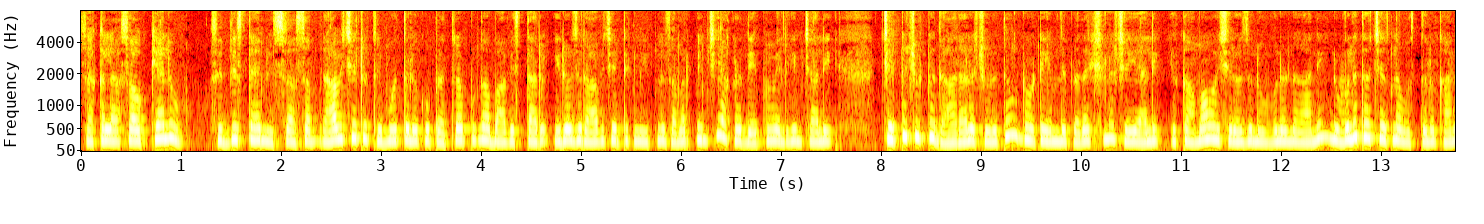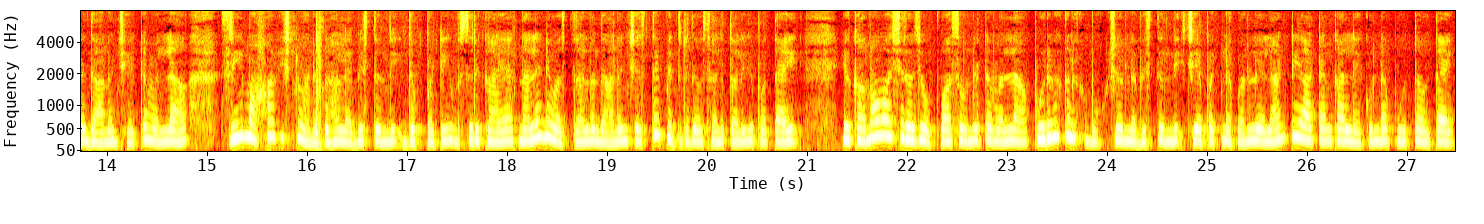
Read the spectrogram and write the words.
సకల సౌఖ్యాలు సిద్ధిస్తాయని విశ్వాసం. రావి చెట్టు త్రిమూర్తులకు ప్రతిరూపంగా భావిస్తారు. ఈరోజు రావి చెట్టుకి నీటిని సమర్పించి అక్కడ దీపం వెలిగించాలి. చెట్టు చుట్టూ దారాలు చుడుతూ నూట ఎనిమిది ప్రదక్షిణలు చేయాలి. యొక్క అమావాస్య రోజు నువ్వులను కానీ నువ్వులతో చేసిన వస్తువులు కానీ దానం చేయటం వల్ల శ్రీ మహావిష్ణు అనుగ్రహం లభిస్తుంది. దుప్పటి ఉసిరికాయ నల్లని వస్త్రాలను దానం చేస్తే పితృదోషాలు తొలగిపోతాయి. ఈ యొక్క అమావాస్య రోజు ఉపవాసం ఉండటం వల్ల పూర్వీకులకు మోక్షం లభిస్తుంది. చేపట్టిన పనులు ఎలాంటి ఆటంకాలు లేకుండా పూర్తవుతాయి.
